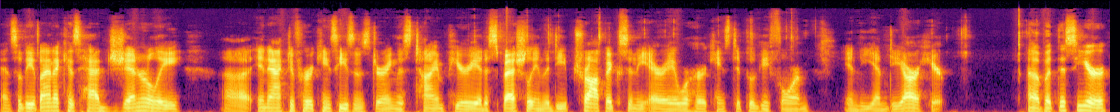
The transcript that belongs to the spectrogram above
And so the Atlantic has had generally uh, inactive hurricane seasons during this time period, especially in the deep tropics in the area where hurricanes typically form in the MDR here. Uh, but this year,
